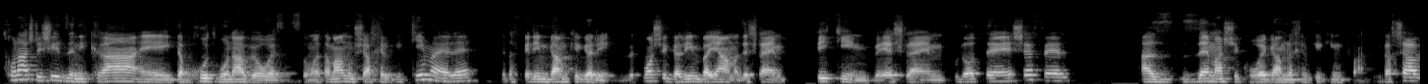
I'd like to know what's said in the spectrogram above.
התכונה השלישית זה נקרא אה, התאבכות בונה והורסת. זאת אומרת, אמרנו שהחלקיקים האלה מתפקדים גם כגלים, וכמו שגלים בים, אז יש להם פיקים ויש להם נקודות אה, שפל, אז זה מה שקורה גם לחלקיקים קוונטיים. ועכשיו,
